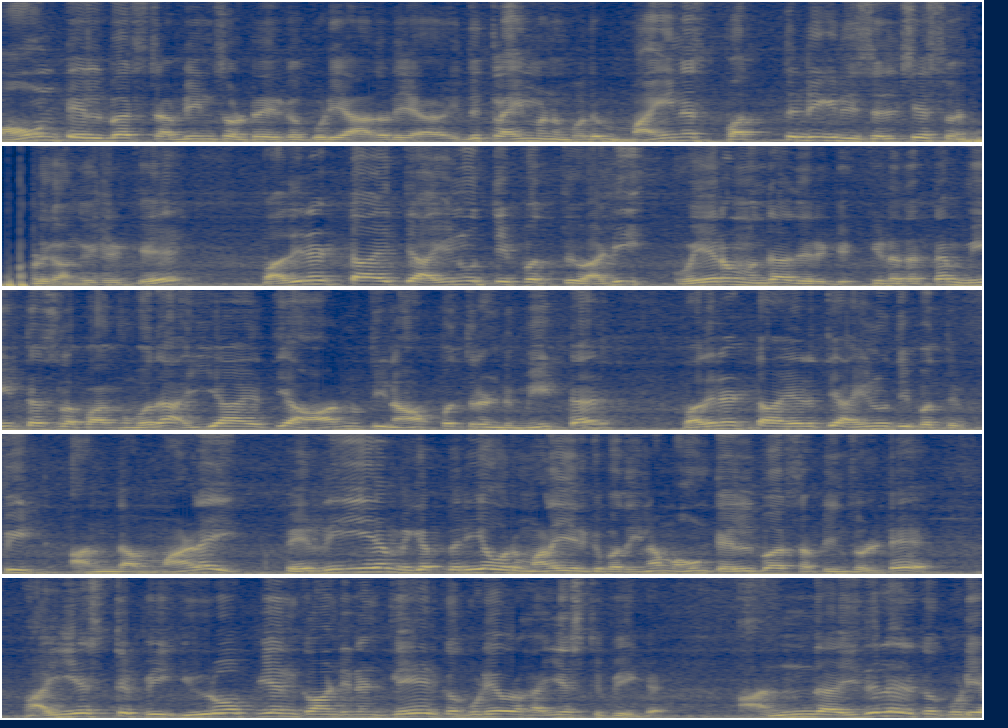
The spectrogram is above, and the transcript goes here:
மவுண்ட் எல்பர்ஸ்ட் அப்படின்னு சொல்லிட்டு இருக்கக்கூடிய அதோடைய இது கிளைம் பண்ணும்போது மைனஸ் பத்து டிகிரி செல்சியஸ் வந்து நம்மளுக்கு அங்கே இருக்குது பதினெட்டாயிரத்தி ஐநூற்றி பத்து அடி உயரம் வந்து அது இருக்குது கிட்டத்தட்ட மீட்டர்ஸில் பார்க்கும்போது ஐயாயிரத்தி அறுநூற்றி நாற்பத்தி ரெண்டு மீட்டர் பதினெட்டாயிரத்தி ஐநூற்றி பத்து ஃபீட் அந்த மலை பெரிய மிகப்பெரிய ஒரு மலை இருக்குது பார்த்தீங்கன்னா மவுண்ட் எல்பர்ஸ் அப்படின்னு சொல்லிட்டு ஹையஸ்ட் பீக் யூரோப்பியன் காண்டினென்ட்லேயே இருக்கக்கூடிய ஒரு ஹையஸ்ட் பீக் அந்த இதில் இருக்கக்கூடிய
